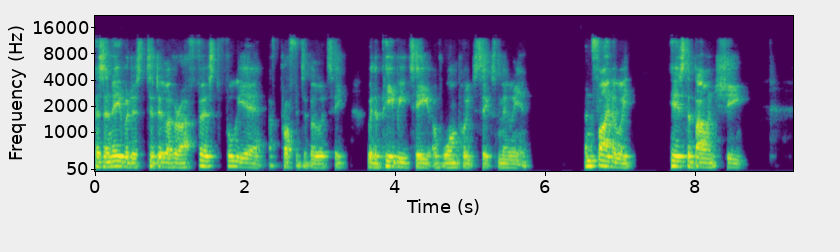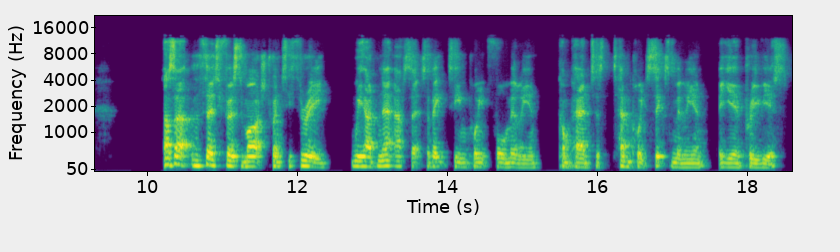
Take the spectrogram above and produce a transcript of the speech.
has enabled us to deliver our first full year of profitability with a PBT of 1.6 million. And finally, here's the balance sheet. As at the 31st of March 23, we had net assets of 18.4 million compared to 10.6 million a year previous,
